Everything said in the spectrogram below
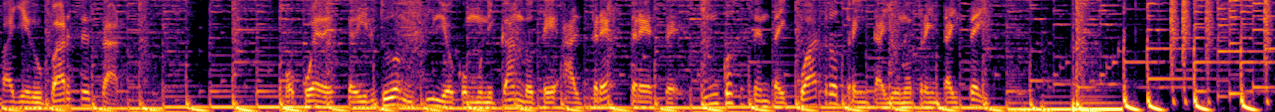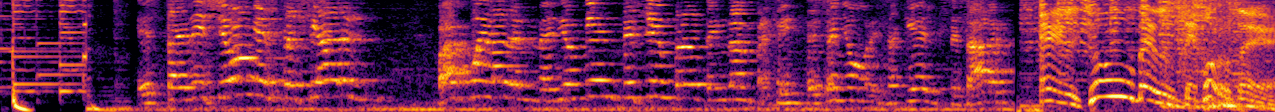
Valledupar Cesar. O puedes pedir tu domicilio comunicándote al 313-564-3136. A cuidar del medio ambiente siempre lo tendrán presente, señores, aquí el César. El show del deporte.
